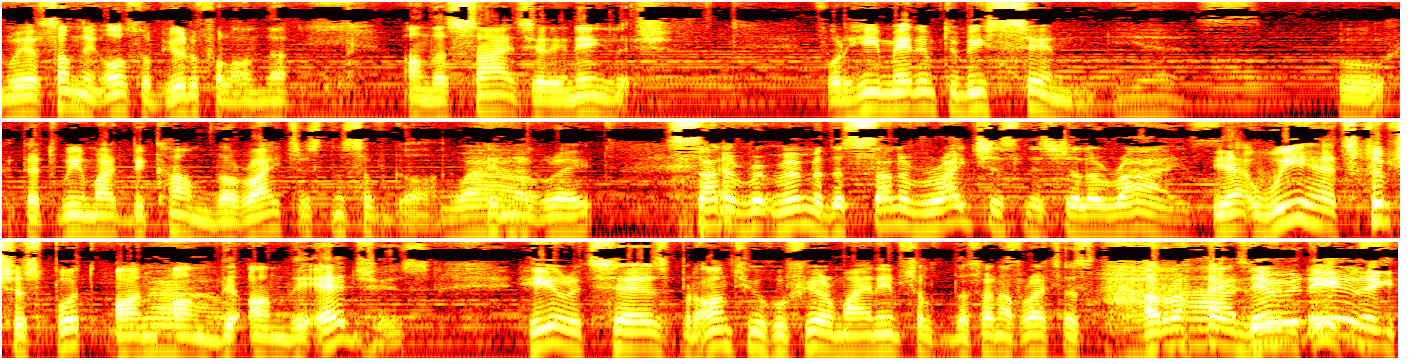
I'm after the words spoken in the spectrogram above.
We have something also beautiful on the on the sides here in English. For he made him to be sin, Yes. who that we might become the righteousness of God. Isn't Wow. that great? Son of remember the Son of Righteousness shall arise. Yeah, we had scriptures put on, on the on the edges. Here it says, But unto you who fear my name shall the Son of Righteousness arise Ah, there it is.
